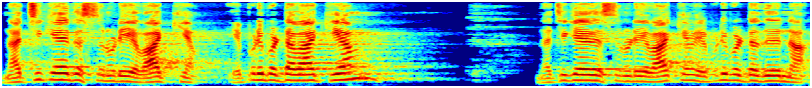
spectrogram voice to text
நச்சிகேதஸனுடைய வாக்கியம். எப்படிப்பட்ட வாக்கியம்? நச்சிகேதனுடைய வாக்கியம் எப்படிப்பட்டதுன்னா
